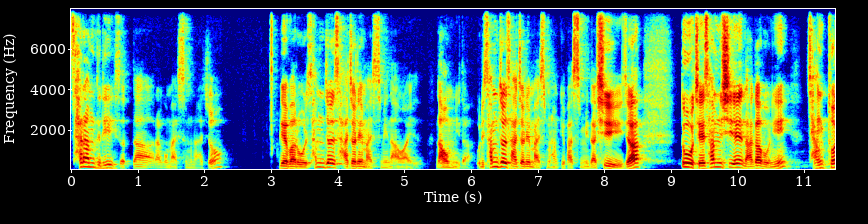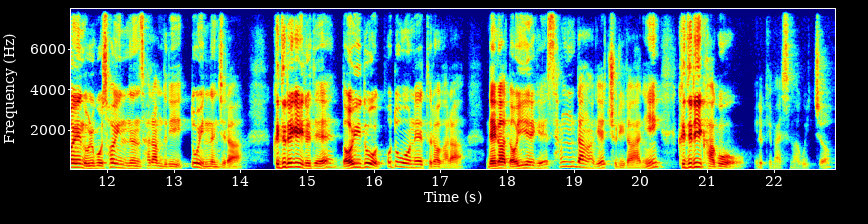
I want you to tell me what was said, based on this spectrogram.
사람들이 있었다라고 말씀을 하죠. 그게 바로 우리 3절, 4절의 말씀이 나와, 나옵니다. 우리 3절, 4절의 말씀을 함께 봤습니다. 시작. 또 제3시에 나가보니 장터에 놀고 서 있는 사람들이 또 있는지라 그들에게 이르되 너희도 포도원에 들어가라 내가 너희에게 상당하게 주리라 하니 그들이 가고 이렇게 말씀하고 있죠.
